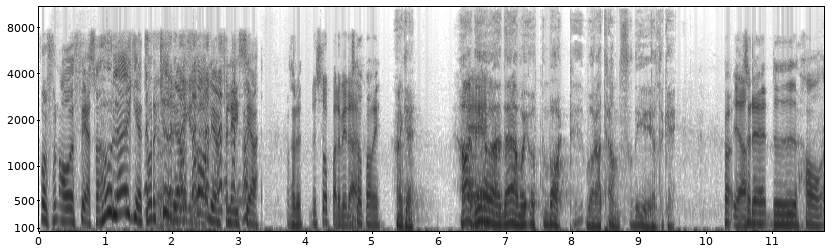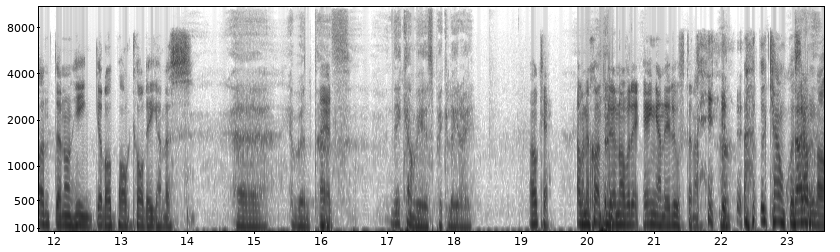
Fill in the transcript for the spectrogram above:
folk från AFS. Så, Hur är läget? Var det kul i Australien Felicia? Vad sa du? Nu stoppade vi Nu där. stoppar vi. Okej. Ja, det, var- det här var ju uppenbart bara trams och det är ju helt okej. Ja. Så det, du har inte någon hink eller ett badkar liggandes? Eh, jag behöver inte Nej. ens... Det kan vi spekulera i. Okej. Ja, men det är skönt att lämna över det hängande i luften. Du kanske Där- samlar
